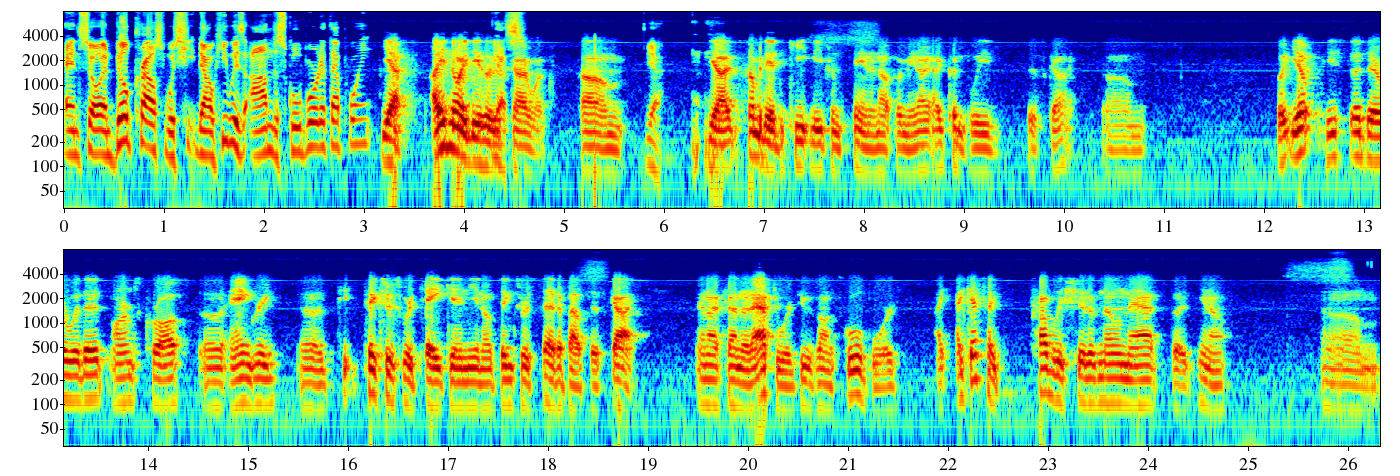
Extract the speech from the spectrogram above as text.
And so, and Bill Krause was he now he was on the school board at that point. Yeah, I had no idea who Yes. this guy was. Um, Yeah. yeah, somebody had to keep me from standing up. I mean, I, I couldn't believe this guy. Um, but yep, he stood there with it, arms crossed, uh, angry. Uh, p- pictures were taken. You know, things were said about this guy. And I found out afterwards he was on school board. I, I guess I probably should have known that, but you know. Um,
